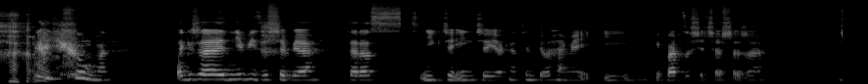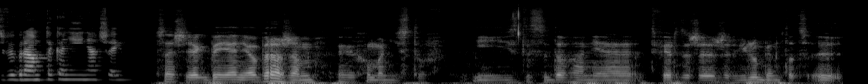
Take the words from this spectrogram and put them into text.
Human. Także nie widzę siebie teraz nigdzie indziej jak na tym Bielchemie i, i bardzo się cieszę, że, że wybrałam tak, a nie inaczej. W sensie jakby ja nie obrażam y, humanistów i zdecydowanie twierdzę, że jeżeli lubią to, co, y,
